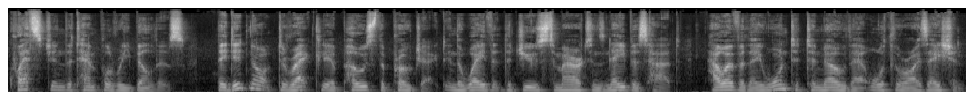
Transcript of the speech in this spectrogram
questioned the temple rebuilders. They did not directly oppose the project in the way that the Jews Samaritans' neighbours had. However, they wanted to know their authorization.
